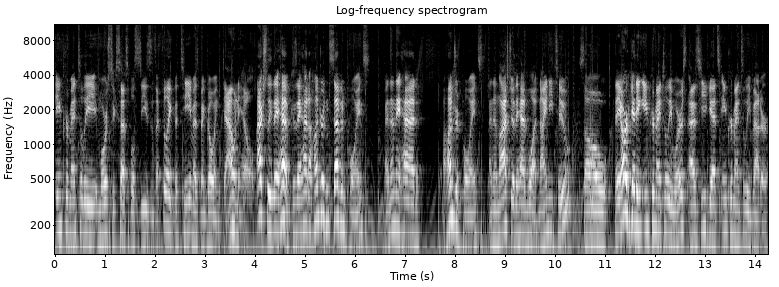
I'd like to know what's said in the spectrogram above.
incrementally more successful seasons, I feel like the team has been going downhill. Actually, they have, because they had 107 points, and then they had 100 points. And then last year they had, what, 92? So they are getting incrementally worse as he gets incrementally better.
